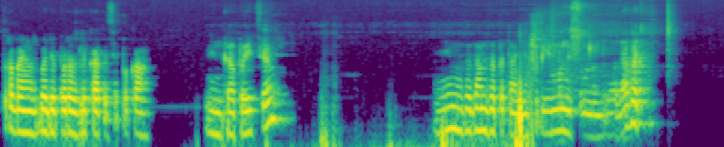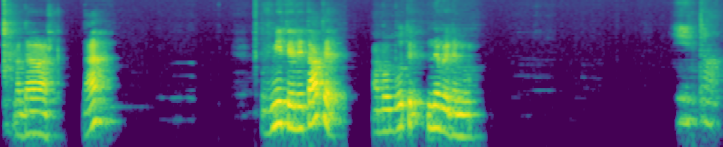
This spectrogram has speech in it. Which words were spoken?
Спробуємо з Боді порозлікатися, поки він капається. Я йому задам запитання, щоб йому не сумно було, да, батько? Бадашка, да? Вміти літати або бути невидимим. І так.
